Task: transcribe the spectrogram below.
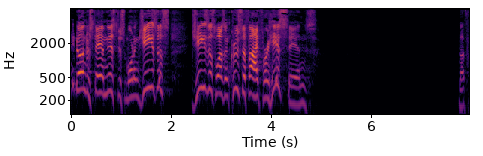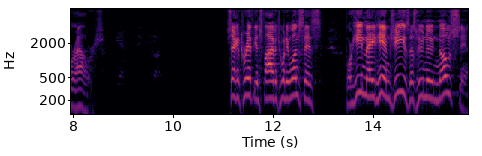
Need to understand this this morning. Jesus, Jesus wasn't crucified for his sins, but for ours. 2 Corinthians 5 and 21 says, For he made him, Jesus, who knew no sin.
